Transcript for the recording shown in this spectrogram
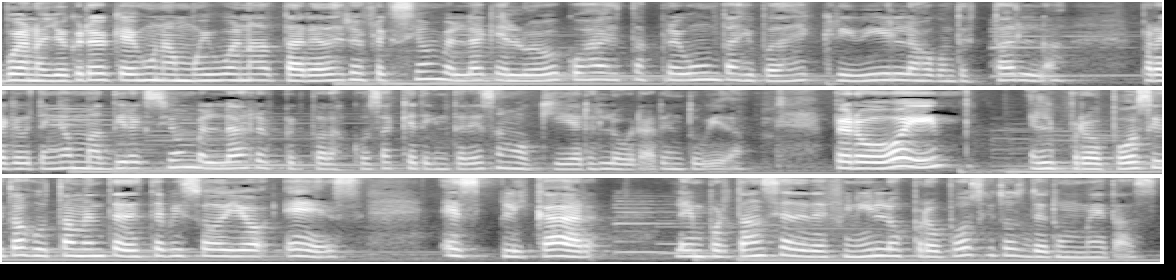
Bueno, yo creo que es una muy buena tarea de reflexión, ¿verdad? Que luego cojas estas preguntas y puedas escribirlas o contestarlas para que tengas más dirección, ¿verdad? Respecto a las cosas que te interesan o quieres lograr en tu vida. Pero hoy el propósito justamente de este episodio es explicar la importancia de definir los propósitos de tus metas.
